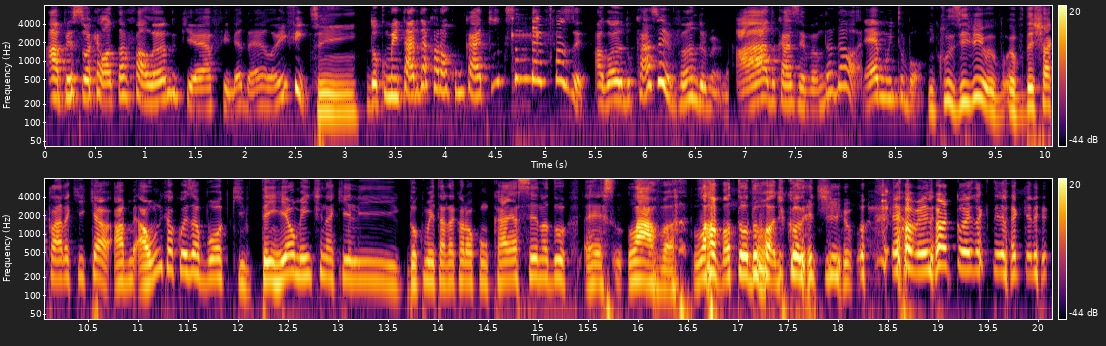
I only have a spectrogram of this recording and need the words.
a pessoa que ela tá falando, que é a filha dela. Enfim. Sim. Documentário da Carol com é tudo que você não deve fazer. Agora, do caso Evandro, meu irmão. Ah, do caso Evandro é da hora. É muito bom. Inclusive, eu vou deixar claro aqui que a, a, única coisa boa que tem realmente naquele documentário da Carol com é a cena do é, lava. Lava todo o ódio coletivo. É a melhor coisa que tem naquele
